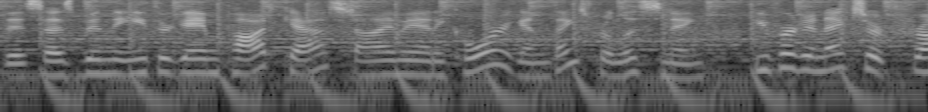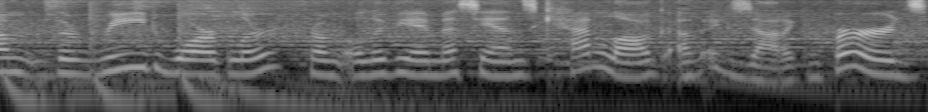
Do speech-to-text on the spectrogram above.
This has been the Ether Game Podcast. I'm Annie Corrigan. Thanks for listening. You've heard an excerpt from The Reed Warbler from Olivier Messiaen's catalog of exotic birds.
